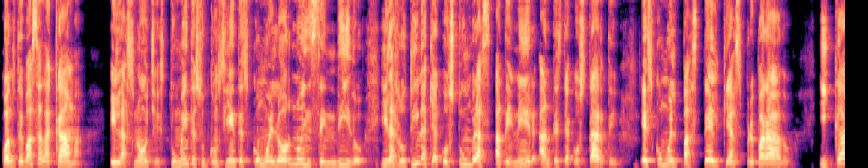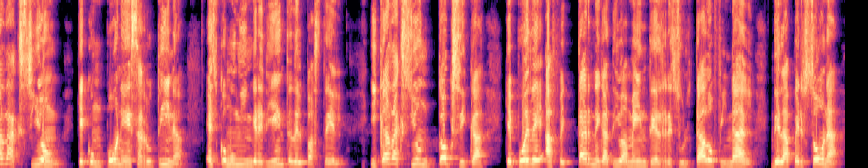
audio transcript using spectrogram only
Cuando te vas a la cama, en las noches, tu mente subconsciente es como el horno encendido y la rutina que acostumbras a tener antes de acostarte es como el pastel que has preparado. Y cada acción que compone esa rutina es como un ingrediente del pastel. Y cada acción tóxica que puede afectar negativamente el resultado final de la persona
